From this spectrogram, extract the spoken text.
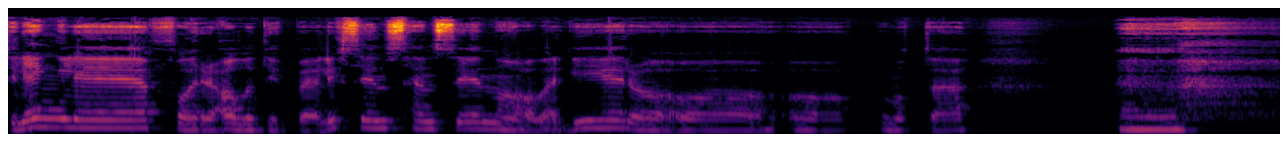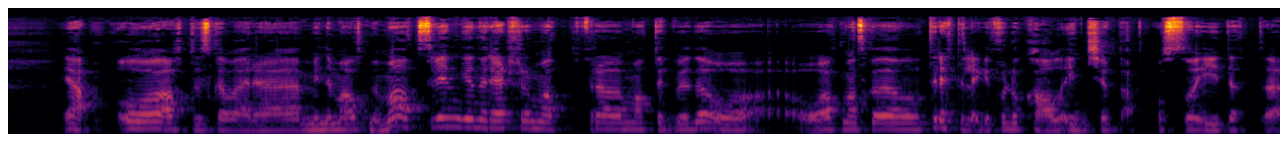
tilgjengelig for alle typer livssynshensyn og allergier, og, og, og på en måte øh, ja, og at det skal være minimalt med matsvinn generert fra, mat, fra mattilbudet, og, og, at man skal tilrettelegge for lokale innkjøp, da, også i, dette,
